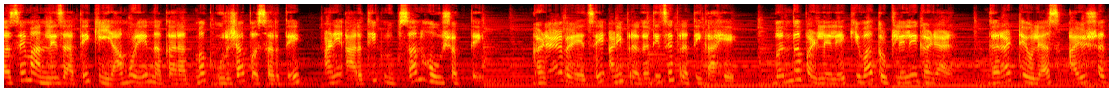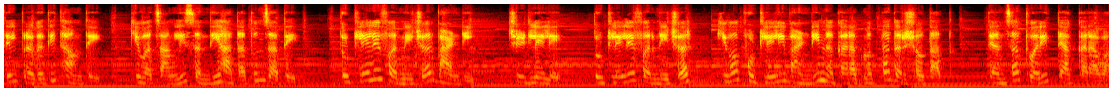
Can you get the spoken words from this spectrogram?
असे मानले जाते की यामुळे नकारात्मक ऊर्जा पसरते आणि आर्थिक नुकसान होऊ शकते. घड्याळ वेळेचे आणि प्रगतीचे प्रतीक आहे. बंद पडलेले किंवा तुटलेले घड्याळ घरात ठेवल्यास आयुष्यातील प्रगती थांबते किंवा चांगली संधी हातातून जाते. तुटलेले फर्निचर भांडी चिडलेले तुटलेले फर्निचर किंवा फुटलेली भांडी नकारात्मकता दर्शवतात. त्यांचा त्वरित त्याग करावा.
